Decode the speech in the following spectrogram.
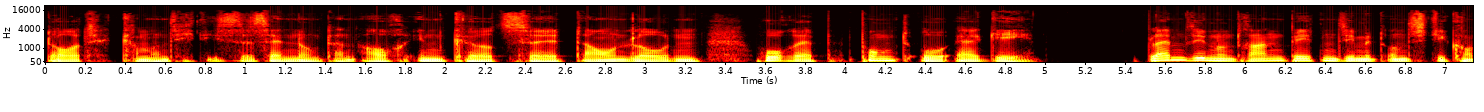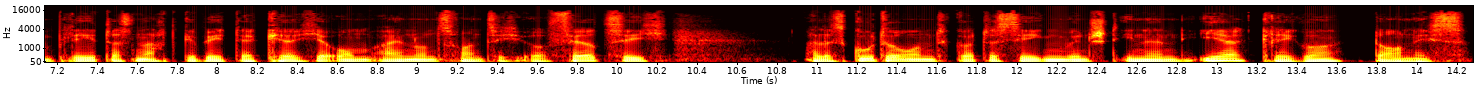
Dort kann man sich diese Sendung dann auch in Kürze downloaden. horeb.org. Bleiben Sie nun dran, beten Sie mit uns die Komplett das Nachtgebet der Kirche um 21.40 Uhr. Alles Gute und Gottes Segen wünscht Ihnen Ihr Gregor Dornis.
